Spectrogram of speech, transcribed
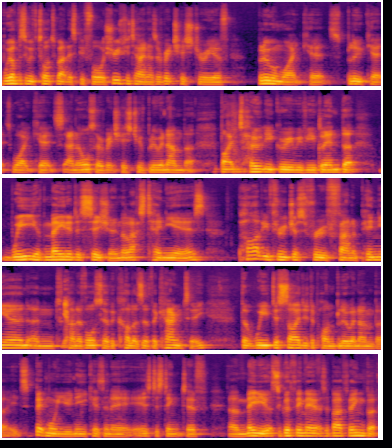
We obviously we've talked about this before. Shrewsbury Town has a rich history of blue and white kits, blue kits, white kits, and also a rich history of blue and amber. But I totally agree with you, Glenn, that we have made a decision in the last ten years, partly through just through fan opinion and Yep. kind of also the colours of the county, that we've decided upon blue and amber. It's a bit more unique, isn't it? It is distinctive. Um, maybe that's a good thing, maybe that's a bad thing, but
